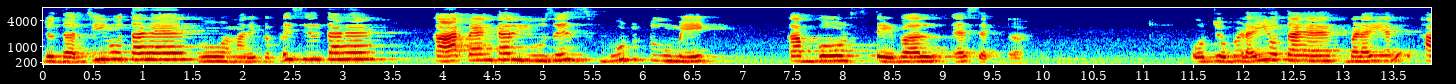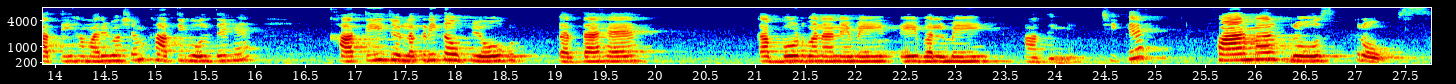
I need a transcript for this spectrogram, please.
जो दर्जी होता है, वो हमारे कपड़े सिलता है। Carpenter uses wood to make cupboard table etcetera और जो बढ़ाई होता है बढ़ाई यानी खाती, हमारी भाषा में खाती बोलते हैं। खाती जो लकड़ी का उपयोग करता है, कपबोर्ड बनाने में, टेबल में, आदि में, ठीक है? फार्मर ग्रोज क्रॉप्स,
